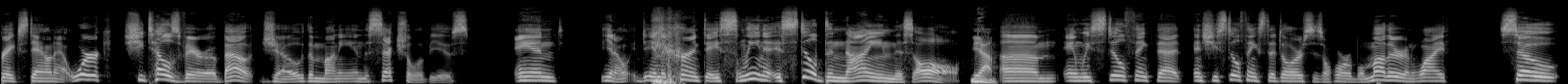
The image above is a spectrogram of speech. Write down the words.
breaks down at work, she tells Vera about Joe, the money and the sexual abuse. And you know, in the current day, Selena is still denying this all. Yeah, Um, and we still think that, and she still thinks that Dolores is a horrible mother and wife. So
